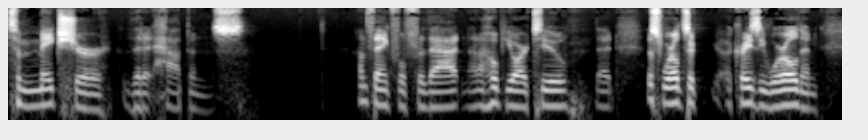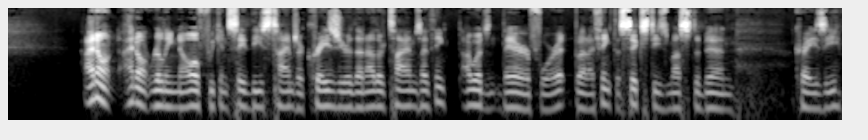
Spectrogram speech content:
to make sure that it happens. I'm thankful for that, and I hope you are too. That this world's a, a crazy world, and I don't I don't really know if we can say these times are crazier than other times. I think I wasn't there for it, but I think the 60s must have been crazy.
